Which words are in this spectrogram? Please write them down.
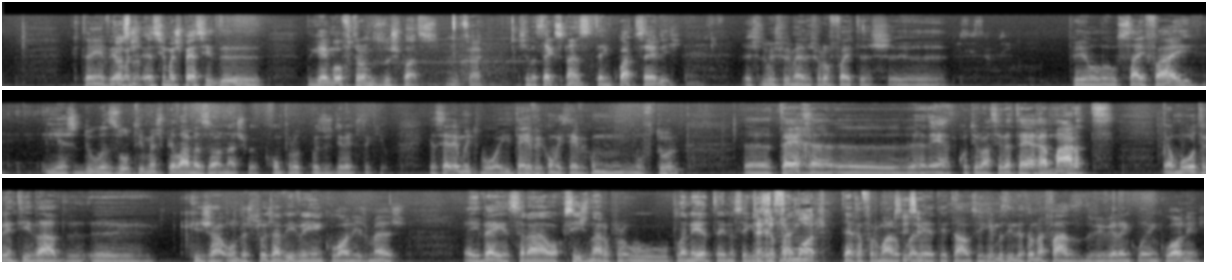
que tem a ver, é, uma, é assim uma espécie de, de Game of Thrones do espaço. Ok. Chama-se Expanse, tem quatro séries. As duas primeiras foram feitas eh, pelo Sci-Fi e as duas últimas pela Amazon, acho que comprou depois os direitos daquilo. E a série é muito boa e tem a ver com isso, tem a ver com no futuro. A Terra eh, é, continua a ser a Terra, Marte é uma outra entidade que já, onde as pessoas já vivem em colónias, mas a ideia será oxigenar o, planeta e não sei o que. o. Terraformar. terraformar Sim, o planeta e tal, não sei mas ainda estão na fase de viver em, em colónias,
